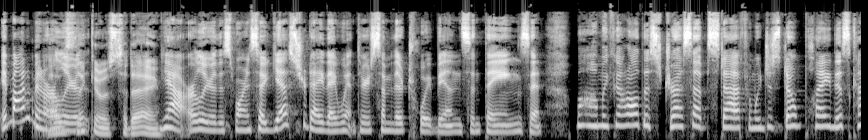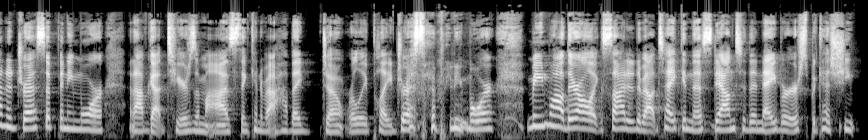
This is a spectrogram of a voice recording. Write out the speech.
It might have been earlier. I thinking it was today. Yeah, earlier this morning. So yesterday they went through some of their toy bins and things and mom, we've got all this dress up stuff and we just don't play this kind of dress up anymore. And I've got tears in my eyes thinking about how they don't really play dress up anymore. Meanwhile, they're all excited about taking this down to the neighbors because she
